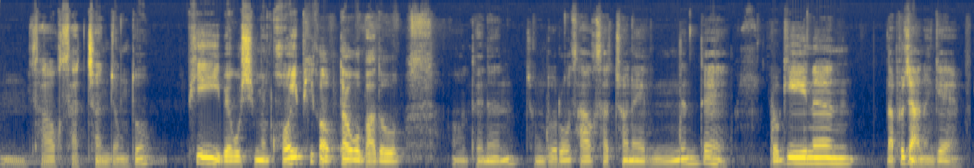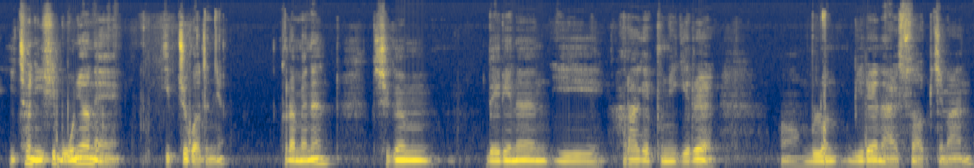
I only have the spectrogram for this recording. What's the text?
음, 4억 4천 정도. P 250면 거의 P가 없다고 봐도 어, 되는 정도로 4억 4천에 있는데 여기는 나쁘지 않은 게 2025년에 입주거든요. 그러면은 지금 내리는 이 하락의 분위기를 어, 물론 미래는 알 수 없지만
